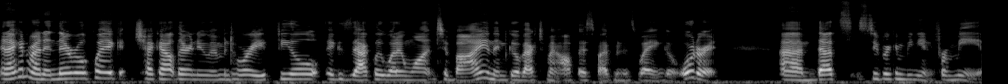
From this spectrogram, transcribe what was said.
And I can run in there real quick, check out their new inventory, feel exactly what I want to buy, and then go back to my office five minutes away and go order it. Um, that's super convenient for me,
